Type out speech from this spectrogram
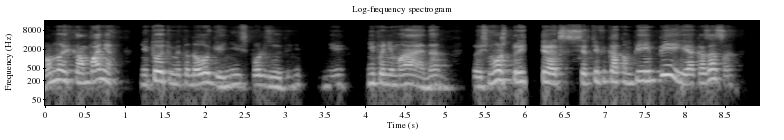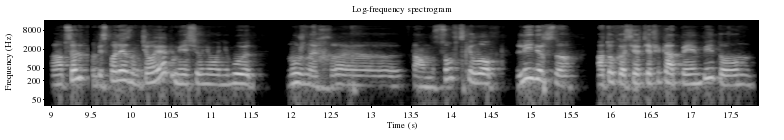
во многих компаниях никто эту методологию не использует, не, не, не понимает, да. То есть может прийти человек с сертификатом PMP и оказаться абсолютно бесполезным человеком, если у него не будет нужных э, там soft skill ов, лидерства, а только сертификат PMP, то он,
